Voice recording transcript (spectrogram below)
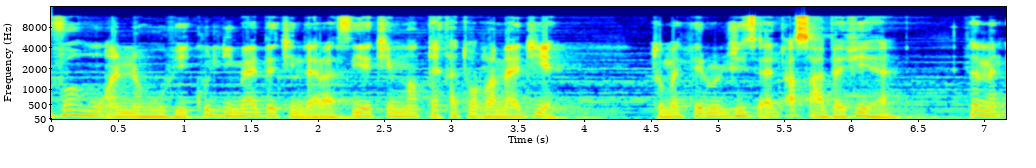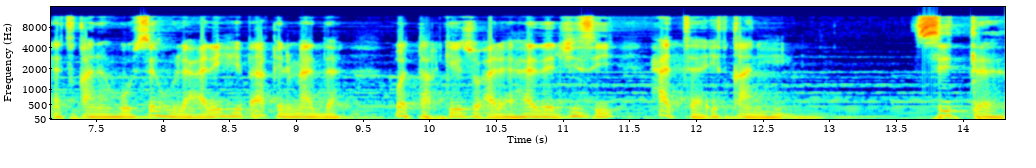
فهم أنه في كل مادة دراسية منطقة رمادية تمثل الجزء الأصعب فيها فمن أتقنه سهل عليه باقي المادة والتركيز على هذا الجزء حتى إتقانه. ستة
